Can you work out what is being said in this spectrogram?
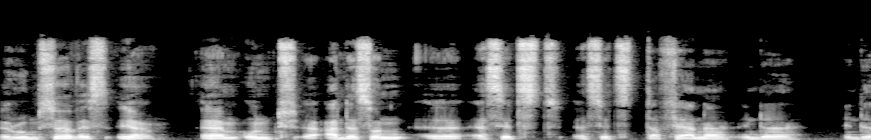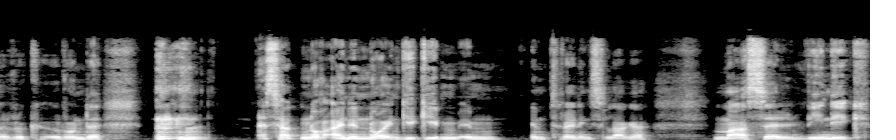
Room Service, ja. Ähm, und äh, Anderson äh, ersetzt ersetzt da ferner in der in der Rückrunde. es hat noch einen neuen gegeben im im Trainingslager. Marcel Wenig,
